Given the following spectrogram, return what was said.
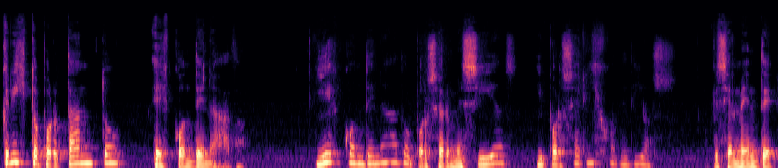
Cristo, por tanto, es condenado. Y es condenado por ser Mesías y por ser Hijo de Dios. Especialmente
